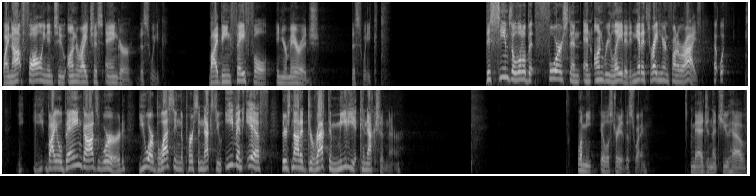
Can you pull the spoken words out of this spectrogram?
By not falling into unrighteous anger this week. By being faithful in your marriage this week. This seems a little bit forced and, and unrelated, and yet it's right here in front of our eyes. Uh, by obeying God's word, you are blessing the person next to you, even if there's not a direct, immediate connection there. Let me illustrate it this way Imagine that you have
